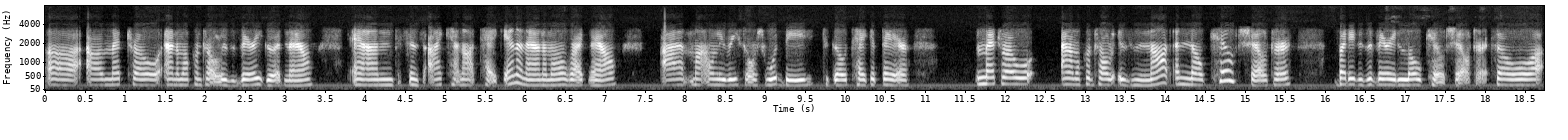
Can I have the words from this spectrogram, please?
Uh, our Metro animal control is very good now, and since I cannot take in an animal right now, I, my only resource would be to go take it there. Metro Animal Control is not a no-kill shelter but it is a very low kill shelter. So uh,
